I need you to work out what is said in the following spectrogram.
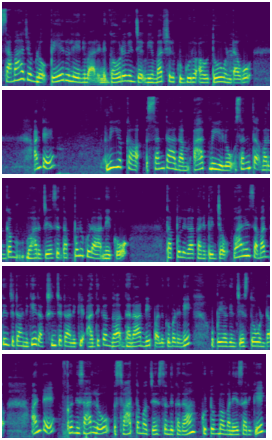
సమాజంలో పేరు లేని వారిని గౌరవించే విమర్శలకు గురు అవుతూ ఉంటావు. అంటే నీ యొక్క సంతానం ఆత్మీయులు సంత వర్గం వారు చేసే తప్పులు కూడా నీకు తప్పులుగా కనిపించవు. వారిని సమర్థించడానికి రక్షించడానికి అధికంగా ధనాన్ని పలుకుబడిని ఉపయోగించేస్తూ ఉంటాం అంటే కొన్నిసార్లు స్వార్థం వచ్చేస్తుంది కదా కుటుంబం అనేసరికి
